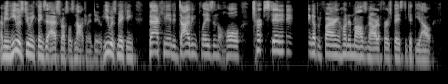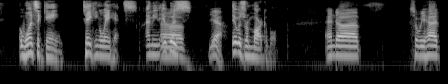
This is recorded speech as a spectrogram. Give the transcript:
I mean, he was doing things that Addison Russell's not going to do. He was making backhanded diving plays in the hole, turn, standing up and firing 100 miles an hour to first base to get the out once a game, taking away hits. I mean, it Uh, was Yeah, it was remarkable. And uh, so we had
